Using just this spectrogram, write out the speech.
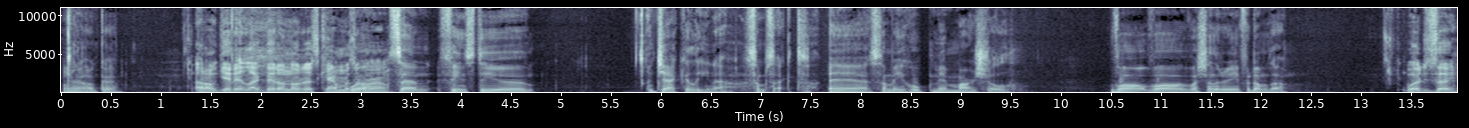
Ja, okej. I don't get it. Like they don't know there's cameras Well, around. sen finns det ju Jacquelina, som sagt. Eh, som är ihop med Marshall. Vad, vad, vad känner du inför dem då? What did you say?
